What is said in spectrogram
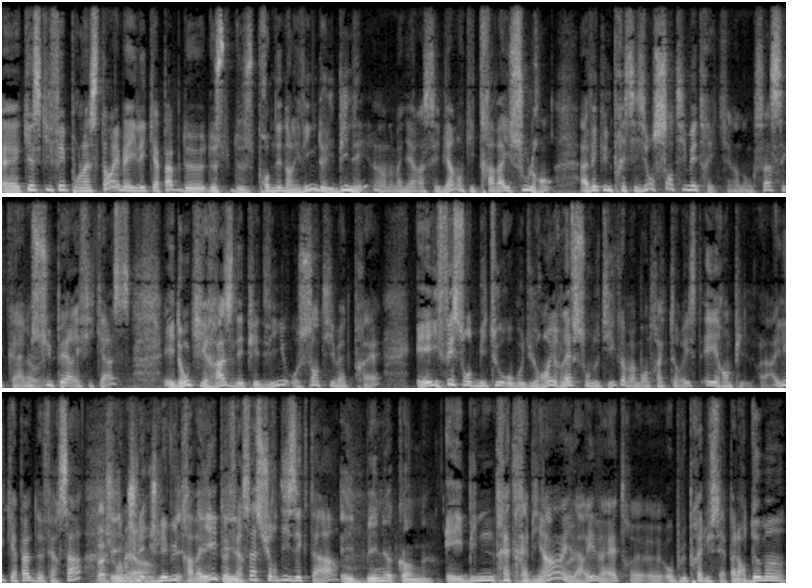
Euh, Qu'est-ce qu'il fait pour l'instant? Eh bien, il est capable de, de, se- de se promener dans les vignes, de les biner hein, de manière assez bien. Donc, il travaille sous le rang avec une précision centimétrique. hein. donc ça, c'est quand même super efficace. Et donc, il rase les pieds de vigne au centimètre près et il fait son demi-tour au bout du rang. Il relève son outil comme un bon tractoriste et il rempile. Voilà, il est capable de faire ça. Donc, je bien, l'ai- je l'ai vu Et- travailler. et- il peut et- faire ça sur 10 hectares. Et Bin Kong. Et il bine très très bien, il arrive à être euh, au plus près du cep. Alors demain,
